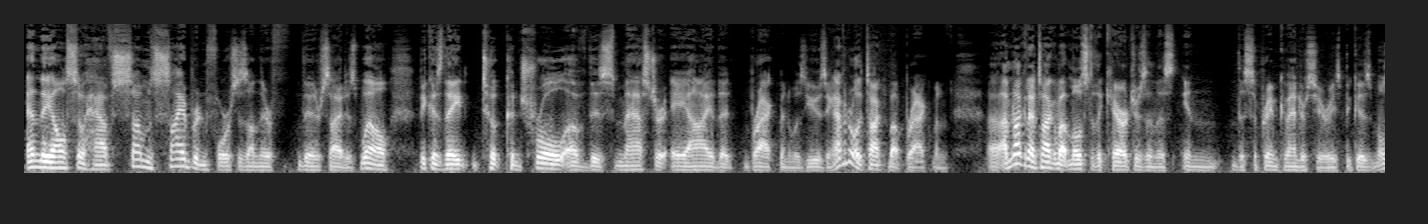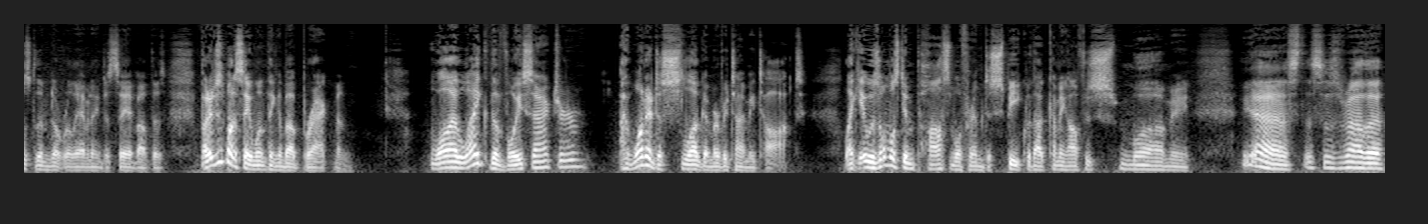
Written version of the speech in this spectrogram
and they also have some Cybran forces on their their side as well because they took control of this master AI that Brackman was using. I haven't really talked about Brackman. Uh, I'm not going to talk about most of the characters in this in the Supreme Commander series because most of them don't really have anything to say about this. But I just want to say one thing about Brackman. While I like the voice actor, I wanted to slug him every time he talked. Like it was almost impossible for him to speak without coming off as smarmy. Yes, this is rather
